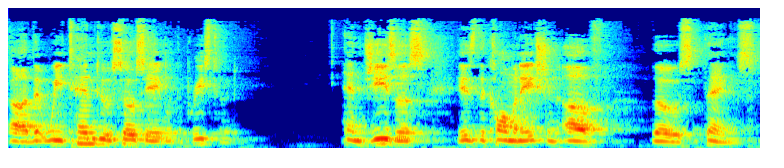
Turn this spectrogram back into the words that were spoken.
uh, that we tend to associate with the priesthood. And Jesus is the culmination of those things.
